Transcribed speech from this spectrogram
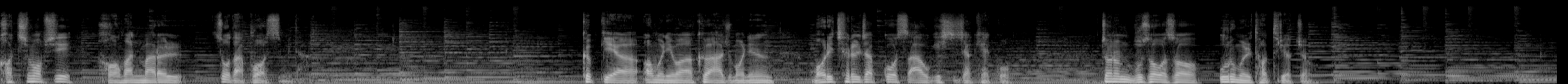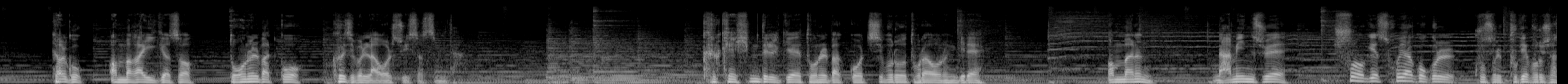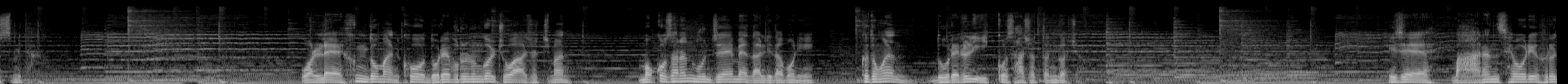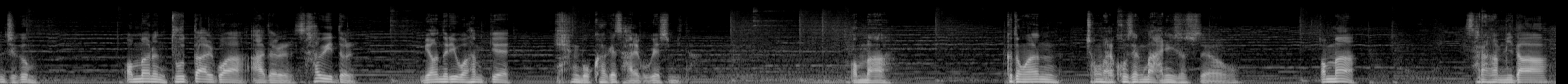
거침없이 험한 말을 쏟아 부었습니다. 급기야 어머니와 그 아주머니는 머리채를 잡고 싸우기 시작했고 저는 무서워서 울음을 터뜨렸죠. 결국 엄마가 이겨서 돈을 받고 그 집을 나올 수 있었습니다. 그렇게 힘들게 돈을 받고 집으로 돌아오는 길에 엄마는 남인수의 추억의 소야곡을 구슬프게 부르셨습니다. 원래 흥도 많고 노래 부르는 걸 좋아하셨지만 먹고 사는 문제에 매달리다 보니 그동안 노래를 잊고 사셨던 거죠. 이제 많은 세월이 흐른 지금 엄마는 두 딸과 아들, 사위들, 며느리와 함께 행복하게 살고 계십니다. 엄마, 그동안 정말 고생 많이셨어요. 엄마, 사랑합니다.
